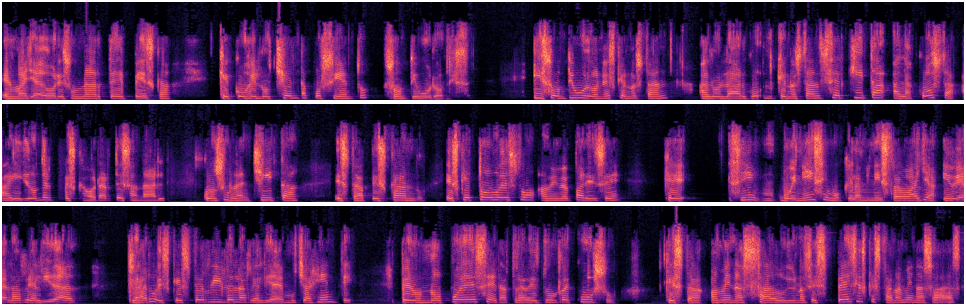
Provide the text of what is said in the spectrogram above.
El mallador es un arte de pesca que coge el 80% son tiburones y son tiburones que no están a lo largo, que no están cerquita a la costa, ahí donde el pescador artesanal con su lanchita está pescando. Es que todo esto a mí me parece que sí, buenísimo que la ministra vaya y vea la realidad. Claro, es que es terrible la realidad de mucha gente, pero no puede ser a través de un recurso que está amenazado, de unas especies que están amenazadas,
